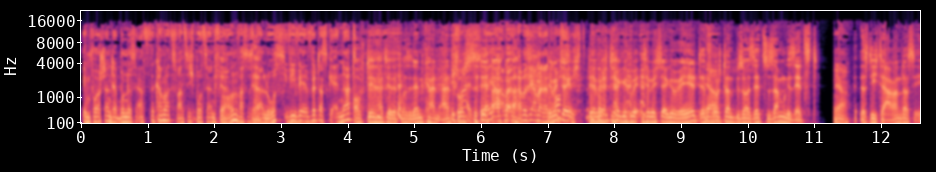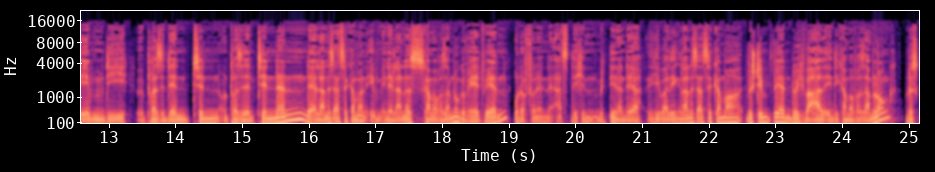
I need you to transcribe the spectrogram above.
Im Vorstand der Bundesärztekammer 20 Prozent Frauen. Ja, was ist ja. da los? Wie wird das geändert? Auf den hat ja der Präsident keinen Einfluss. Ich weiß, ja, ja, aber, aber Sie haben eine der. Wird ja, der, wird ja gewählt, der wird ja gewählt, der Vorstand besonders jetzt zusammengesetzt. Ja. Das liegt daran, dass eben die Präsidentinnen und Präsidentinnen der Landesärztekammern eben in der Landeskammerversammlung gewählt werden oder von den ärztlichen Mitgliedern der jeweiligen Landesärztekammer bestimmt werden durch Wahl in die Kammerversammlung. Und das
